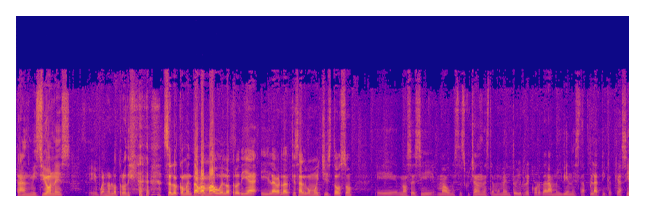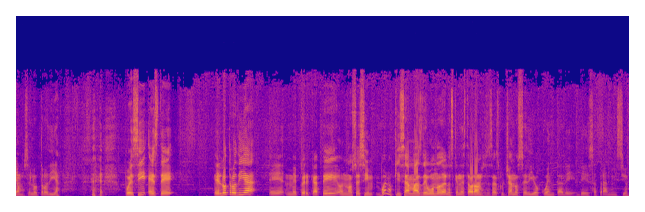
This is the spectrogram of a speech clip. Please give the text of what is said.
transmisiones. bueno, el otro día se lo comentaba Mau el otro día y la verdad que es algo muy chistoso. Eh, no sé si Mau me está escuchando en este momento y recordará muy bien esta plática que hacíamos el otro día. pues sí, este, el otro día eh, me percaté, o no sé si, bueno, quizá más de uno de los que en esta hora nos está escuchando se dio cuenta de, esa transmisión.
